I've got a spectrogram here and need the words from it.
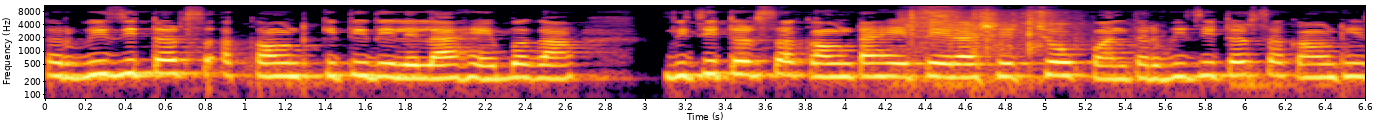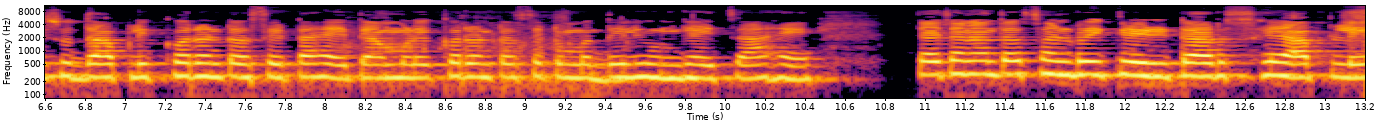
तर विजिटर्स अकाउंट किती दिलेलं आहे? बघा विजिटर्स अकाउंट आहे तेराशे चोपन्न. तर विजिटर्स अकाउंट ही सुद्धा आपली करंट असेट आहे त्यामुळे करंट असेटमध्ये लिहून घ्यायचं आहे. त्याच्यानंतर सनरी क्रेडिटर्स हे आपले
